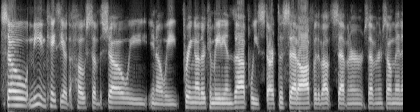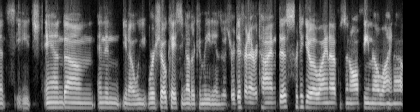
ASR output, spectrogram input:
So me and Casey are the hosts of the show. We, you know, we bring other comedians up. We start the set off with about seven or seven or so minutes each, and um, and then you know we we're showcasing other comedians, which are different every time. This particular lineup is an all-female lineup.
